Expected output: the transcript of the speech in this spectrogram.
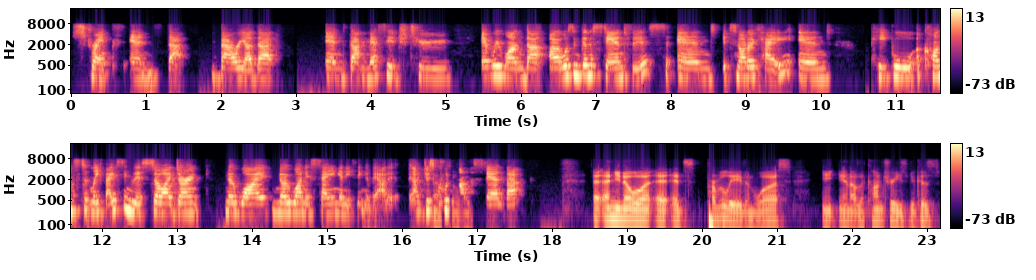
strength and that barrier that and that message to everyone that I wasn't going to stand for this and it's not okay and people are constantly facing this so I don't know why no one is saying anything about it. I just couldn't understand that. And you know what? It's probably even worse in, other countries because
